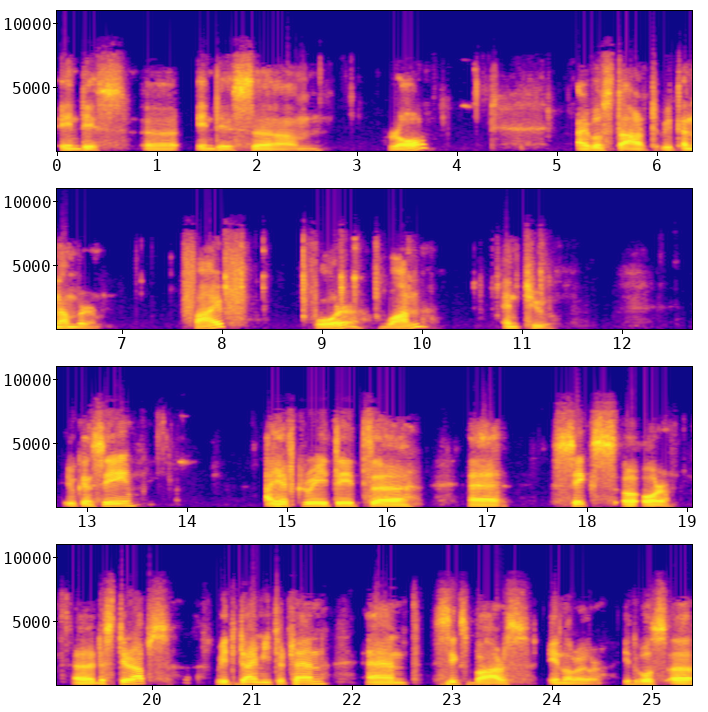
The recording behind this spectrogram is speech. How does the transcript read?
in this uh, in this um, row I will start with a number five, four, one, and two. You can see I have created uh, uh, six or, or uh, the stirrups with diameter 10 and six bars in a row. It was uh,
